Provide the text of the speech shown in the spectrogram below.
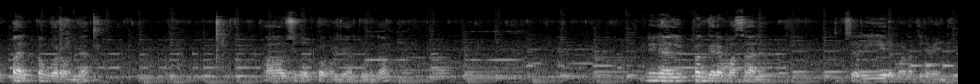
ഉപ്പ് അല്പം കുറവുണ്ട്. ആവശ്യത്തിന് ഉപ്പ് കൂടി ചേർത്ത് കൊടുക്കാം. ഇനി അല്പം ഗരം മസാല ചെറിയൊരു മണത്തിന് വേണ്ടി.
